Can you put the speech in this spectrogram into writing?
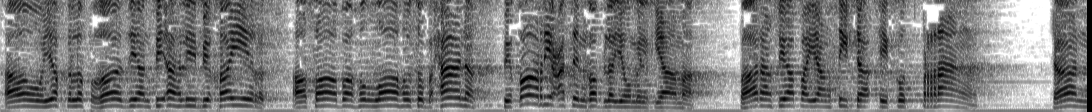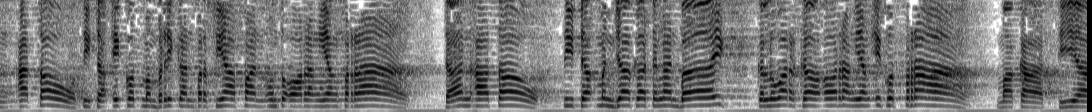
aw yakhluf ghaziyan fi ahli bi khair, asabahu Allah subhanahu bi qari'atin qabla yaumil qiyamah." Barang siapa yang tidak ikut perang dan atau tidak ikut memberikan persiapan untuk orang yang perang dan atau tidak menjaga dengan baik keluarga orang yang ikut perang, maka dia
